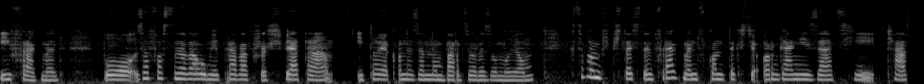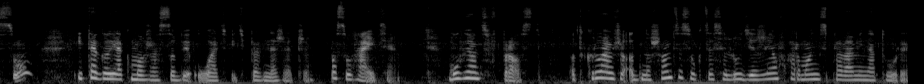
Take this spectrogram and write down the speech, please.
jej fragment, bo zafascynowały mnie prawa wszechświata i to, jak one ze mną bardzo rezonują. Chcę Wam przeczytać ten fragment w kontekście organizacji czasu i tego, jak można sobie ułatwić pewne rzeczy. Posłuchajcie. Mówiąc wprost, odkryłem, że odnoszący sukcesy ludzie żyją w harmonii z prawami natury,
